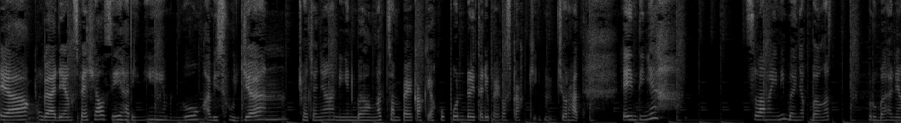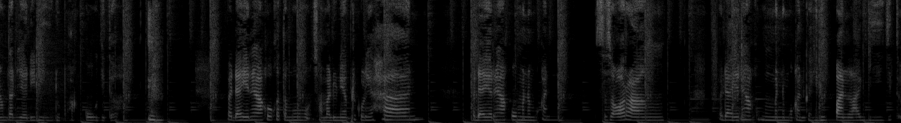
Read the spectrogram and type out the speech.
ya nggak ada yang spesial sih hari ini mendung abis hujan cuacanya dingin banget sampai kaki aku pun dari tadi pakai kaos kaki hmm, curhat ya intinya selama ini banyak banget perubahan yang terjadi di hidup aku gitu. Pada akhirnya aku ketemu sama dunia perkuliahan. Pada akhirnya aku menemukan seseorang. Pada akhirnya aku menemukan kehidupan lagi gitu.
